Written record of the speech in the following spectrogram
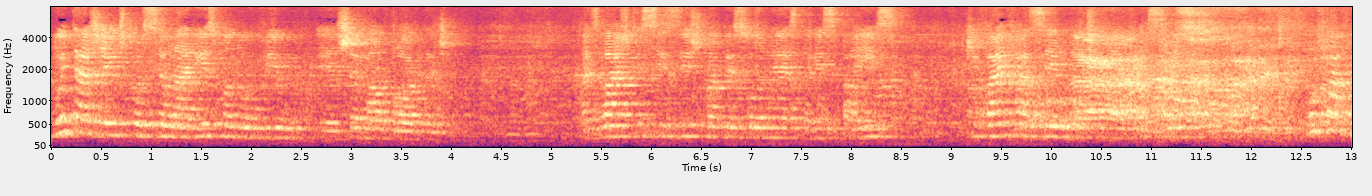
Muita gente torceu o nariz quando ouviu eh, chamar o blog da Dilma. Mas eu acho que se existe uma pessoa honesta nesse país que vai fazer o ritmo crescer, por favor,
